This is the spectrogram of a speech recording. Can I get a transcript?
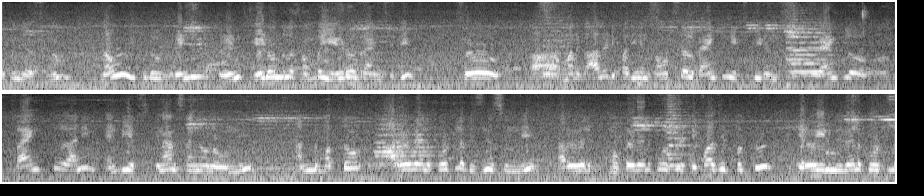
ఓపెన్ చేస్తున్నాం. నవ్వు ఇప్పుడు రెండు రెండు ఏడు వందల తొంభై ఏడో బ్రాంచ్ ఇది. సో మనకు ఆల్రెడీ పదిహేను సంవత్సరాల బ్యాంకింగ్ ఎక్స్పీరియన్స్ బ్యాంక్లో బ్యాంక్ అని ఎన్బిఎఫ్సి ఫినాన్స్ రంగంలో ఉంది. అండ్ మొత్తం అరవై వేల కోట్ల బిజినెస్ ఉంది. అరవై వేల ముప్పై వేల కోట్ల డిపాజిట్ బుక్ ఇరవై ఎనిమిది వేల కోట్ల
